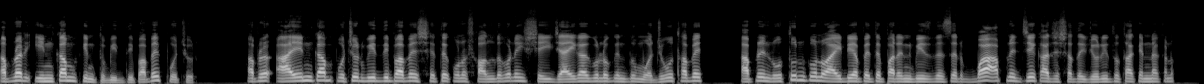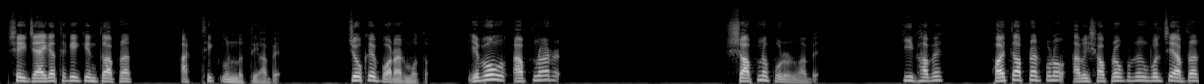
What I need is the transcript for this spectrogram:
আপনার ইনকাম কিন্তু বৃদ্ধি পাবে প্রচুর। আপনার আয় ইনকাম প্রচুর বৃদ্ধি পাবে, সেতে কোনো সন্দেহ নেই, সেই জায়গাগুলো কিন্তু মজবুত হবে। আপনি নতুন কোনো আইডিয়া পেতে পারেন বিজনেসের বা আপনি যে কাজের সাথে জড়িত থাকেন না কেন, সেই জায়গা থেকেই কিন্তু আপনার আর্থিক উন্নতি হবে, চোখে পড়ার মতো। এবং আপনার স্বপ্ন পূরণ হবে। কীভাবে? হয়তো আপনার কোনো, আমি স্বপ্ন পূরণ বলছি আপনার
